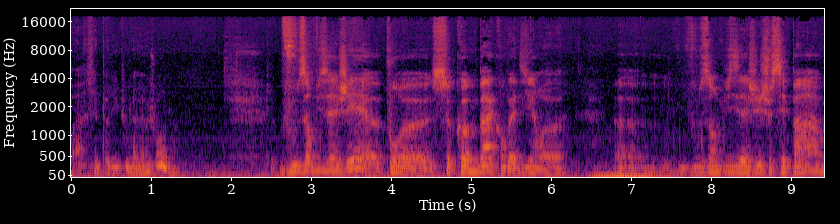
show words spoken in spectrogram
bah, c'est pas du tout la même chose. Vous envisagez euh, pour euh, ce comeback, on va dire, euh, vous envisagez, je sais pas,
